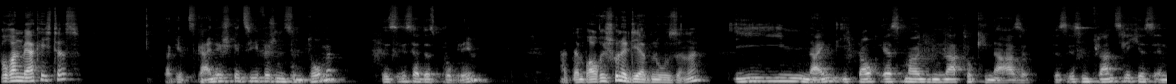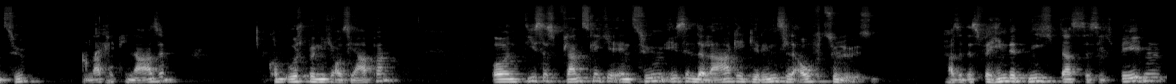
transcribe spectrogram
Woran merke ich das? Da gibt es keine spezifischen Symptome. Das ist ja das Problem. Ja, dann brauche ich schon eine Diagnose, ne? Die, nein, ich brauche erstmal die Natokinase. Das ist ein pflanzliches Enzym. Okay. Natokinase kommt ursprünglich aus Japan. Und dieses pflanzliche Enzym ist in der Lage, Gerinnsel aufzulösen. Also das verhindert nicht, dass sie sich bilden.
